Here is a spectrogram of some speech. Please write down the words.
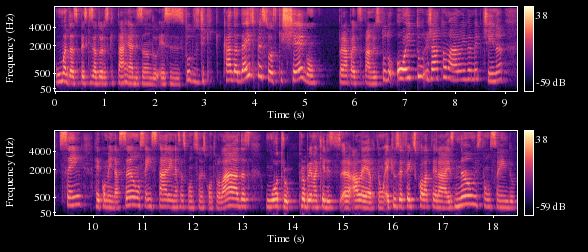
uma das pesquisadoras que está realizando esses estudos, de que cada 10 pessoas que chegam para participar no estudo, 8 já tomaram ivermectina sem recomendação, sem estarem nessas condições controladas. Um outro problema que eles uh, alertam é que os efeitos colaterais não estão sendo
